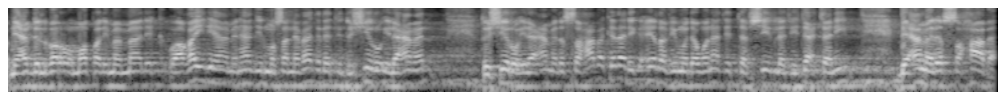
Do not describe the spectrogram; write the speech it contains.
وابن عبد البر وموطأ الإمام مالك وغيرها من هذه المصنفات التي تشير إلى عمل تشير إلى عمل الصحابة كذلك أيضا في مدونات التفسير التي تعتني بعمل الصحابة.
